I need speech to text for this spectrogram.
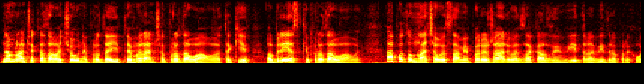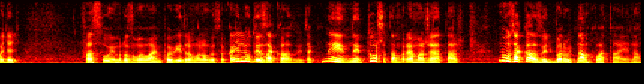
Нам раніше казали, що ви не продаєте? Ми раніше продавали, такі обрізки продавали. А потім почали самі пережарювати, заказуємо відра, відра приходять, фасуємо, розливаємо по відрам, воно високе. І люди заказують. Так не, не то, що там беремо ажіотаж. Ну, заказують, беруть, нам вистачає. Нам.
